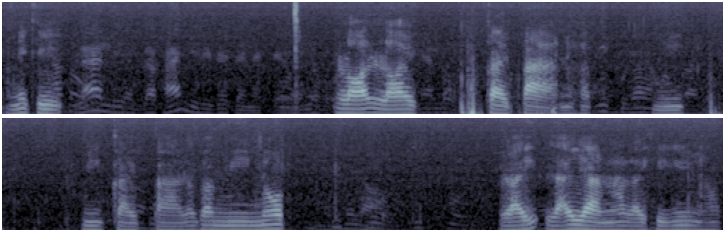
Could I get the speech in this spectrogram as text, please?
อันนี้คือรอยรอยไก่ป่านะครับ มีมีไก่ป่าแล้วก็มีนกหลายหลายอย่างนะหลายชนิดนะครับ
